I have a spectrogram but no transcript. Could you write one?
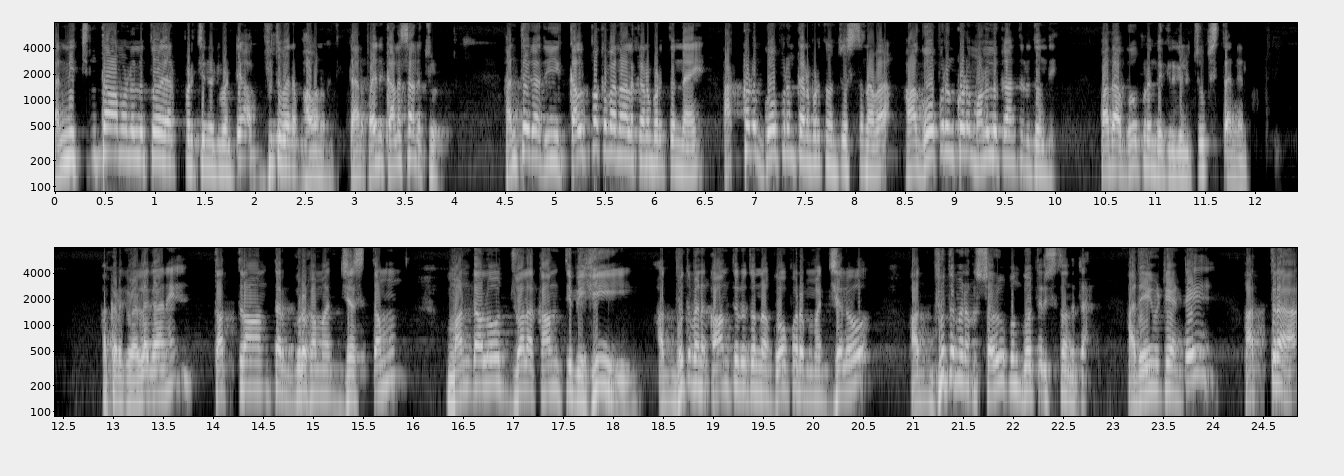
అన్ని చింతామణులతో ఏర్పరిచినటువంటి అద్భుతమైన భవనం అది. దానిపైన కలశాలు చూడు. అంతేకాదు ఈ కల్పక వనాలు కనబడుతున్నాయి. అక్కడ గోపురం కనబడుతుంది చూస్తున్నావా? ఆ గోపురం కూడా మణులు కాంతుడుతుంది పద ఆ గోపురం దగ్గరికి వెళ్ళి చూపిస్తాను నేను. అక్కడికి వెళ్ళగానే తత్రాంతర్గృహ మధ్యస్థం మండలోజ్వల కాంతిభి అద్భుతమైన కాంతులుతున్న గోపురం మధ్యలో అద్భుతమైన ఒక స్వరూపం గోచరిస్తుందట. అదేమిటి అంటే అత్ర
